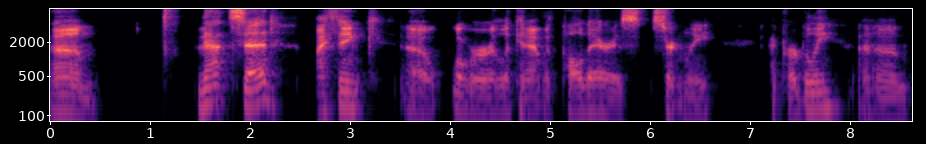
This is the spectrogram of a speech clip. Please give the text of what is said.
Um, that said, I think uh, what we're looking at with Paul there is certainly hyperbole um,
